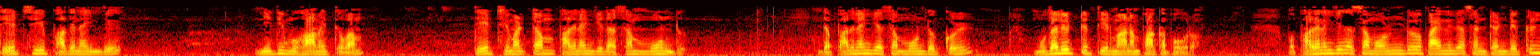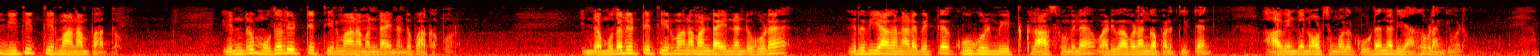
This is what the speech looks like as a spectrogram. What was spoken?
தேர்ச்சி பதினைந்து நிதி முகாமைத்துவம். தேர்ச்சி மட்டம் பதினைஞ்சு தசம் மூன்று. இந்த பதினஞ்சு தசம் மூன்றுக்குள் முதலீட்டு தீர்மானம் பார்க்க போகிறோம். இப்போ பதினஞ்சு தசம் ஒன்று பதினஞ்சு தசம் ரெண்டுக்குள் நிதி தீர்மானம் பார்த்தோம். இன்று முதலீட்டு தீர்மானம் என்றா என்னென்று பார்க்க போகிறோம். இந்த முதலீட்டு தீர்மானம் என்றா என்னென்று கூட இறுதியாக நடைபெற்ற கூகுள் மீட் கிளாஸ் ரூமில் வடிவா விளங்கப்படுத்திட்டேன். ஆக இந்த நோட்ஸ் உங்களுக்கு உடனடியாக விளங்கிவிடும்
